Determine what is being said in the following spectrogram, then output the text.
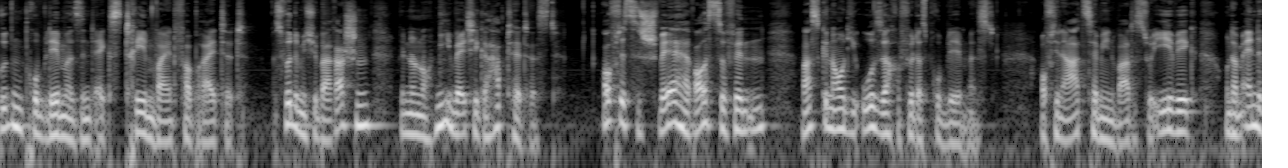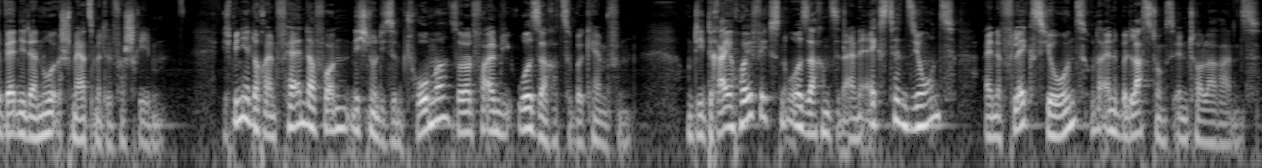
Rückenprobleme sind extrem weit verbreitet. Es würde mich überraschen, wenn du noch nie welche gehabt hättest. Oft ist es schwer herauszufinden, was genau die Ursache für das Problem ist. Auf den Arzttermin wartest du ewig und am Ende werden dir dann nur Schmerzmittel verschrieben. Ich bin jedoch ein Fan davon, nicht nur die Symptome, sondern vor allem die Ursache zu bekämpfen. Und die drei häufigsten Ursachen sind eine Extensions-, eine Flexions- und eine Belastungsintoleranz.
